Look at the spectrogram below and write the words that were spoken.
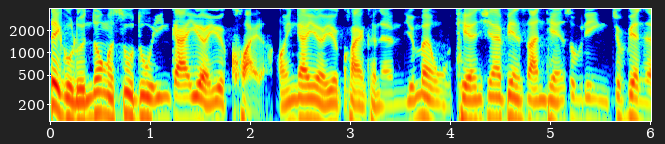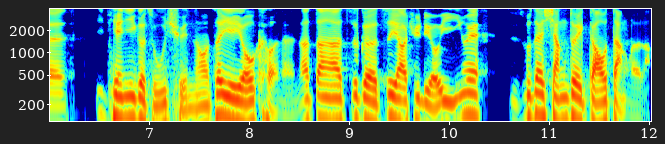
类股轮动的速度应该越来越快了，哦，应该越来越快。可能原本五天，现在变三天，说不定就变成一天一个族群哦，这也有可能。那当然，这个自己要去留意，因为指数在相对高档了啦，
